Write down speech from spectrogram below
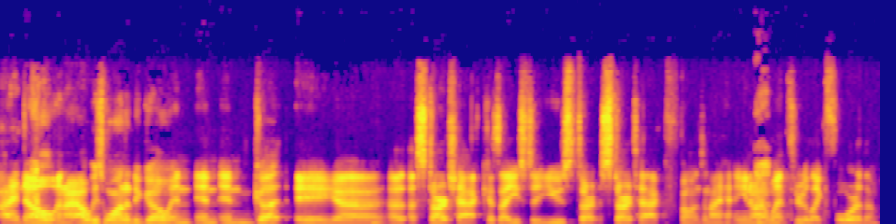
I know, and I always wanted to go and and, and gut a uh, a, a StarTAC because I used to use Star StarTAC phones, and I you know I went through like four of them.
